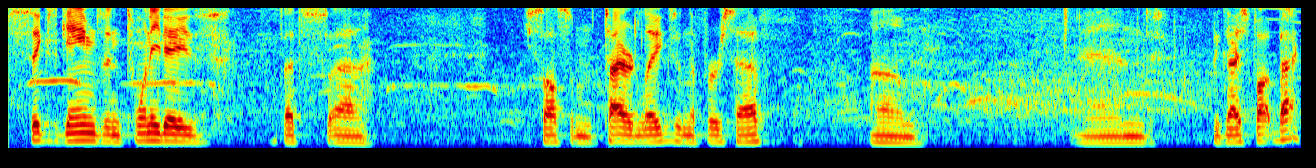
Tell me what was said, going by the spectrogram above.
six games in 20 days. That's uh, you saw some tired legs in the first half, um, and the guys fought back.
